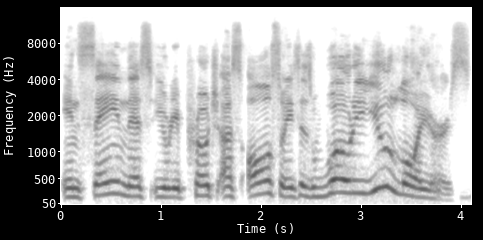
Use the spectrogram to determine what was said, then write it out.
in saying this, you reproach us also. He says, Woe to you, lawyers!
